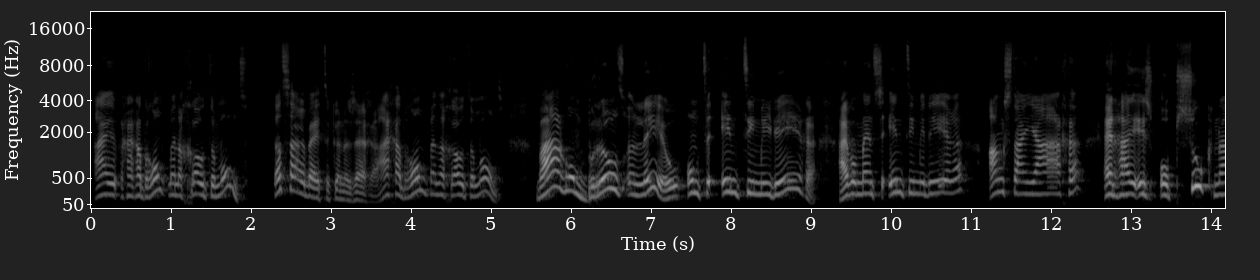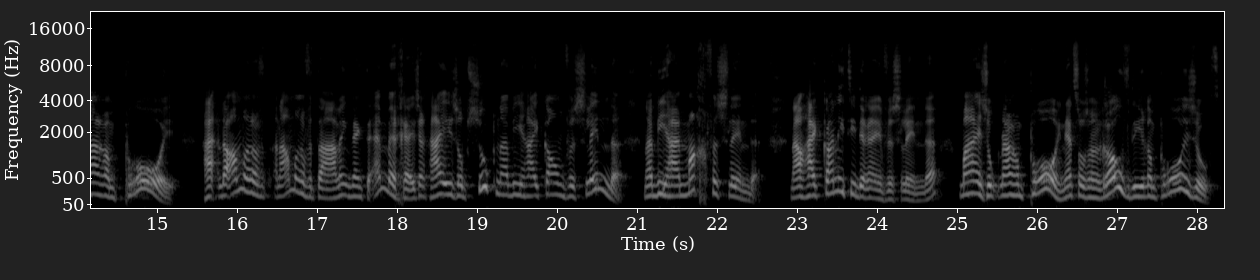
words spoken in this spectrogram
hij, hij gaat rond met een grote mond. Dat zou je beter kunnen zeggen. Hij gaat rond met een grote mond. Waarom brult een leeuw? Om te intimideren. Hij wil mensen intimideren, angst aanjagen en hij is op zoek naar een prooi de andere, een andere vertaling, denk de MBG, zegt hij is op zoek naar wie hij kan verslinden. Naar wie hij mag verslinden. Nou, hij kan niet iedereen verslinden, maar hij zoekt naar een prooi. Net zoals een roofdier een prooi zoekt.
